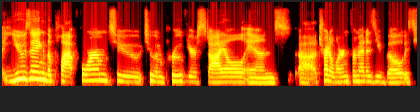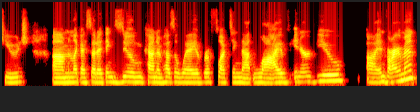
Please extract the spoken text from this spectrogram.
using the platform to to improve your style and uh, try to learn from it as you go is huge um, and like i said i think zoom kind of has a way of reflecting that live interview uh, environment.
